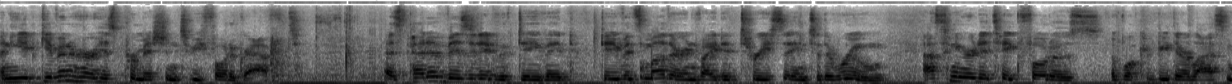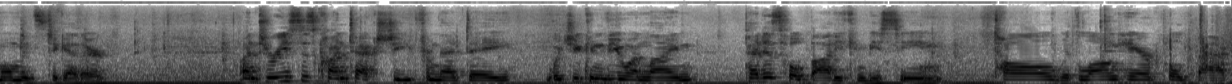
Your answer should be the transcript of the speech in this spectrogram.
and he had given her his permission to be photographed. As Peta visited with David, David's mother invited Teresa into the room, asking her to take photos of what could be their last moments together. On Teresa's contact sheet from that day, which you can view online, Peta's whole body can be seen. Tall, with long hair pulled back,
